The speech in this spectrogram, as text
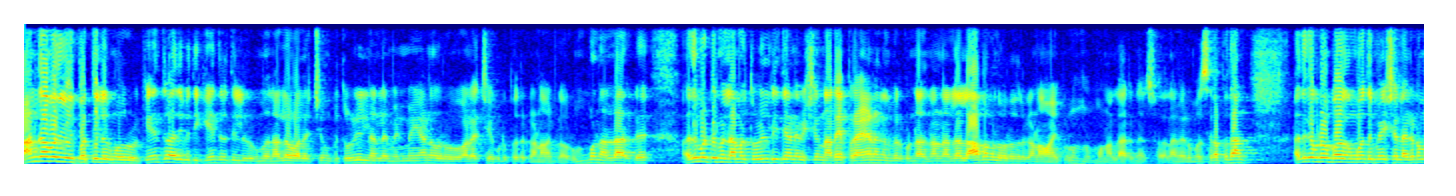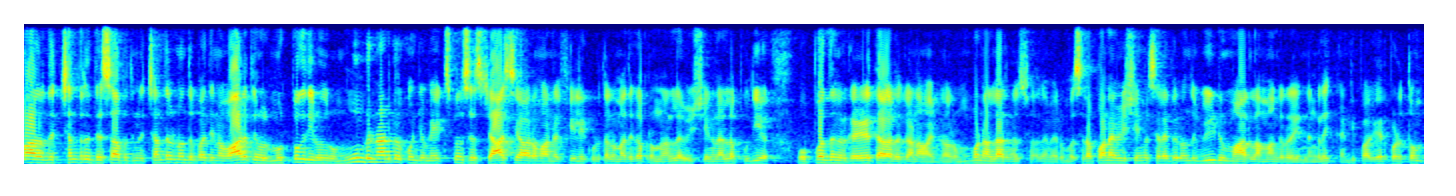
நான்காம் அதிபதி பத்தில் இருக்கும்போது ஒரு கேந்திராதிபதி கேந்திரத்தில் இருக்கும்போது நல்ல வளர்ச்சி உங்களுக்கு தொழில் நல்ல மென்மையான ஒரு வளர்ச்சியை கொடுப்பதற்கான வாய்ப்பு ரொம்ப நல்லா இருக்குது அது மட்டும் இல்லாமல் தொழில் ரீதியான விஷயம் நிறைய பிரயாணங்கள் மேற்கொண்டு அதனால் நல்ல லாபங்கள் வருவதற்கான வாய்ப்புகளும் ரொம்ப நல்லா இருக்குது ஸோ அதெல்லாமே ரொம்ப சிறப்பு தான் அதுக்கப்புறம் பார்க்கும்போது மேஷ லக்னமாக இருந்த சந்திர தசாபதி சந்திரன் வந்து பார்த்தீங்கன்னா வாரத்தின் ஒரு முற்பகுதியில் வந்து ஒரு மூன்று நாட்கள் கொஞ்சம் எக்ஸ்பென்சஸ் ஜாஸ்தியாகிற மாதிரி ஃபீலை கொடுத்தாலும் அதுக்கப்புறம் நல்ல விஷயங்கள் நல்ல புதிய ஒப்பந்தங்கள் கையெழுத்தாகிறதுக்கான வாய்ப்பு ரொம்ப நல்லா இருக்கும் ஸோ அதே ரொம்ப சிறப்பான விஷயங்கள். சில பேர் வந்து வீடு மாறலாமாங்கிற எண்ணங்களை கண்டிப்பாக ஏற்படுத்தும்.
